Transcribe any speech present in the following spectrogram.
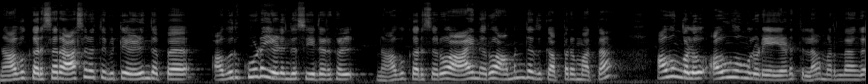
நாவுக்கரசர் ஆசனத்தை விட்டு எழுந்தப்ப அவர் கூட எழுந்த சீடர்கள் நாவுக்கரசரோ ஆயனரோ அமர்ந்ததுக்கு அப்புறமா தான் அவங்களும் அவங்கவுங்களுடைய இடத்துல அமர்ந்தாங்க.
